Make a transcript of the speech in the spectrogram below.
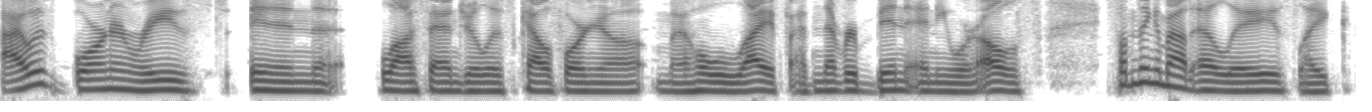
I was born and raised in Los Angeles, California, my whole life. I've never been anywhere else. Something about LA is like,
